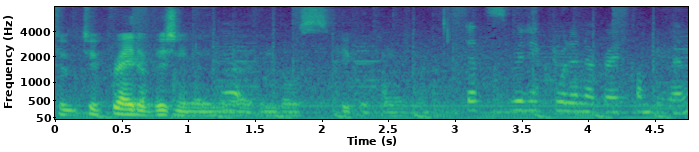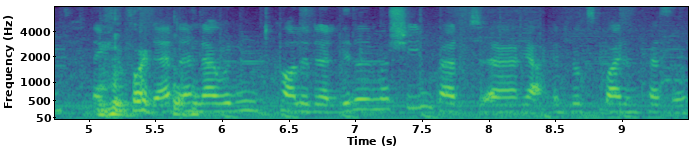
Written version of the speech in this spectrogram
to, to create a vision in, uh, in those people coming here. That's really cool and a great compliment. Thank you for that. and I wouldn't call it a little machine, but uh, yeah, it looks quite impressive.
